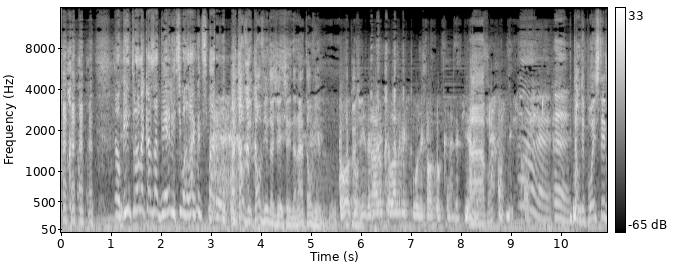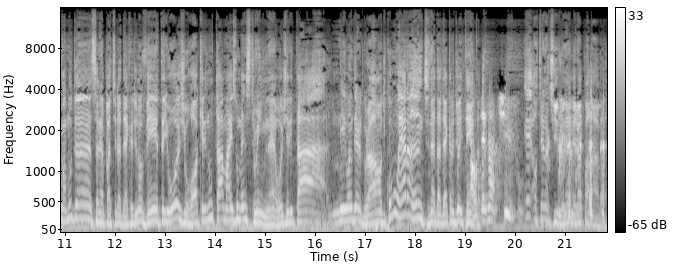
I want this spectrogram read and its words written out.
Alguém entrou na casa dele e o alarme disparou. Mas tá ouvindo, tá ouvindo a gente ainda, né? Tá ouvindo. Tô, Tá tô ouvindo. Não, era o celular da minha esposa que tava tocando aqui. Ah. É, é. Então, depois teve uma mudança, né, a partir da década de 90, e hoje o rock ele não tá mais no mainstream, né? Hoje ele tá meio underground, como era antes, né, da década de 80. Alternativo. É alternativo, né? Melhor palavra.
